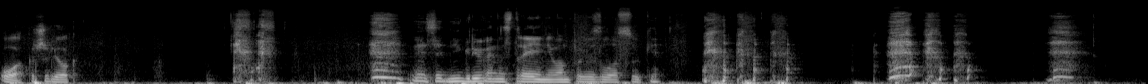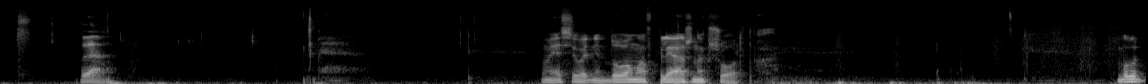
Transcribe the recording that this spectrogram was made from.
О, кошелек. У меня сегодня игривое настроение, вам повезло, суки. Да. Ну, я сегодня дома в пляжных шортах. Буду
